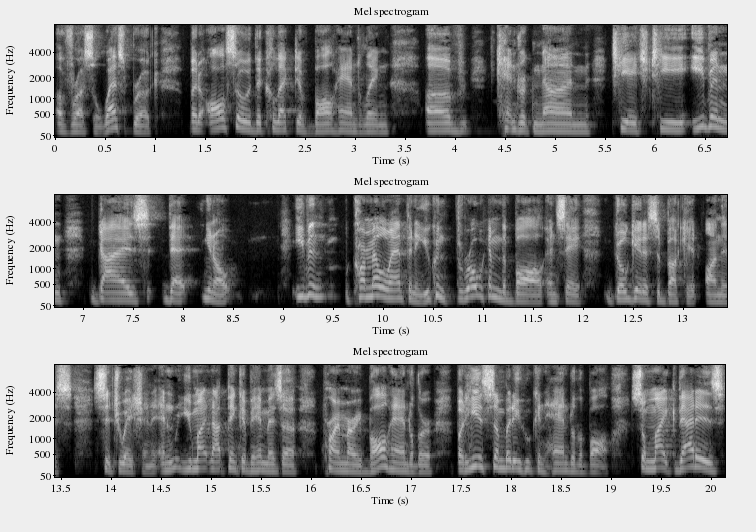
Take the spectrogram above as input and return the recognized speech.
of Russell Westbrook, but also the collective ball handling of Kendrick Nunn, THT, even guys that, you know, even Carmelo Anthony, you can throw him the ball and say, go get us a bucket on this situation. And you might not think of him as a primary ball handler, but he is somebody who can handle the ball. So, Mike, that is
